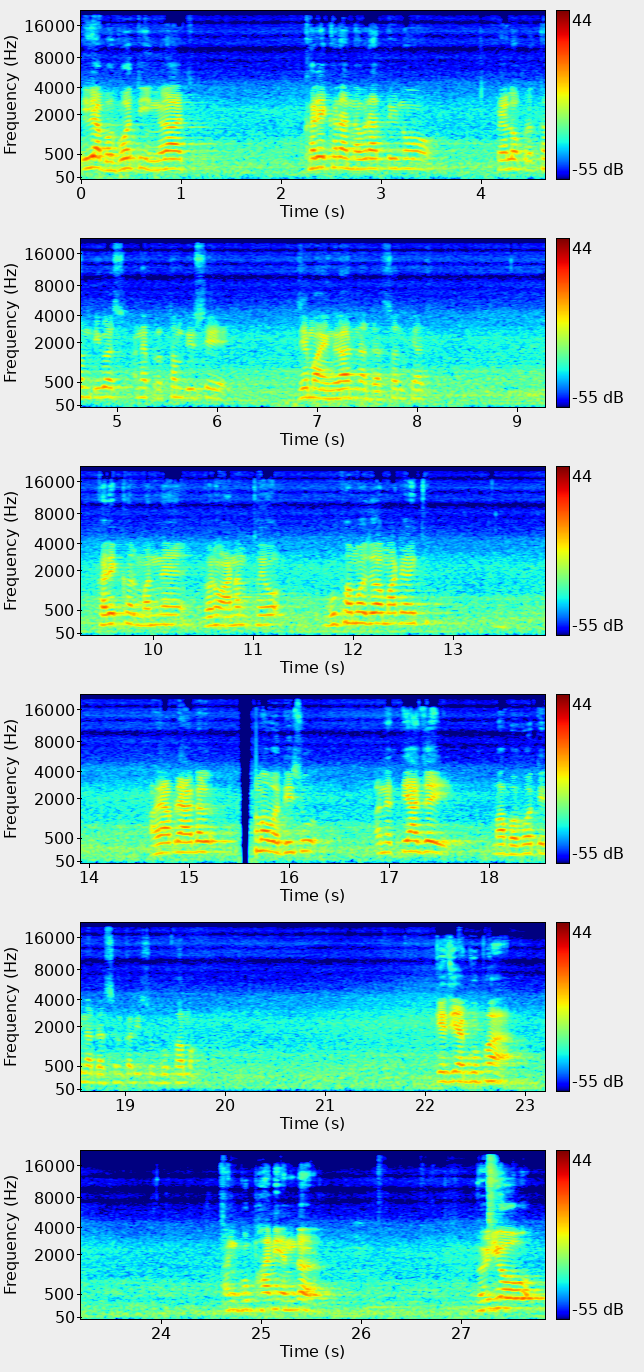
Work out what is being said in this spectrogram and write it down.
એવા ભગવતી હિંગળાજ ખરેખર નવરાત્રિનો પહેલો પ્રથમ દિવસ અને પ્રથમ દિવસે જેમાં હિંગળાજના દર્શન થયા છે. ખરેખર મનને ઘણો આનંદ થયો. ગુફામાં જવા માટે અહીંથી. હવે આપણે આગળ વધીશું અને ત્યાં જઈ મા ભગવતીના દર્શન કરીશું ગુફામાં. કે જે આ ગુફા અને ગુફાની અંદર વીડિયો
